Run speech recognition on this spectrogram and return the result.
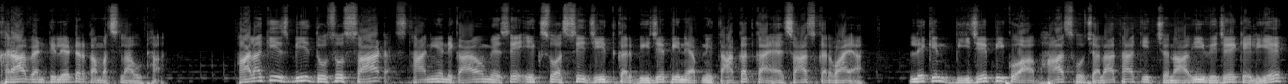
खराब वेंटिलेटर का मसला उठा। हालाँकि इस बीच 260 स्थानीय निकायों में से 180 जीत कर बीजेपी ने अपनी ताकत का एहसास करवाया। लेकिन बीजेपी को आभास हो चला था कि चुनावी विजय के लिए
